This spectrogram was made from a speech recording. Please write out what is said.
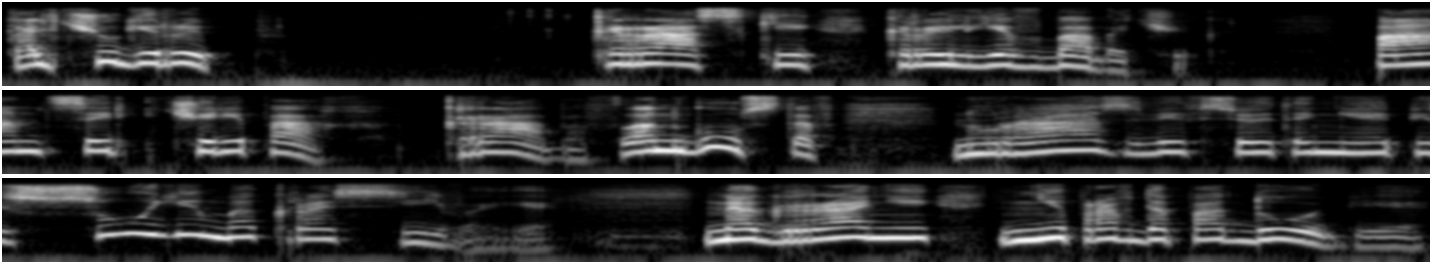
кольчуги рыб, краски крыльев бабочек, панцирь черепах, крабов, лангустов. Ну разве все это неописуемо красивое, на грани неправдоподобия,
